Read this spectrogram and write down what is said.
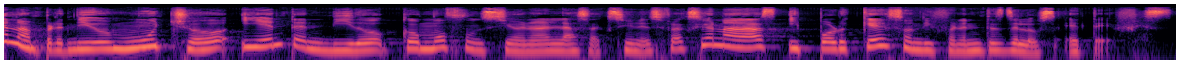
hayan aprendido mucho y entendido cómo funcionan las acciones fraccionadas y por qué son diferentes de los ETFs.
